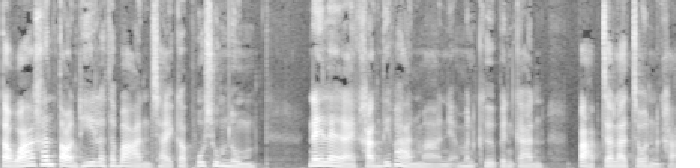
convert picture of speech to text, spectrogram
แต่ว่าขั้นตอนที่รัฐบาลใช้กับผู้ชุมนุม ในหลาย ๆ ครั้งที่ผ่านมาเนี่ยมันคือเป็นการปราบจลาจลค่ะ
